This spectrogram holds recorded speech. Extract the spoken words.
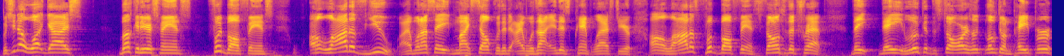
But you know what, guys? Buccaneers fans, football fans, a lot of you, I, when I say myself, because I was not in this camp last year, a lot of football fans fell into the trap. They they looked at the stars, looked on paper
